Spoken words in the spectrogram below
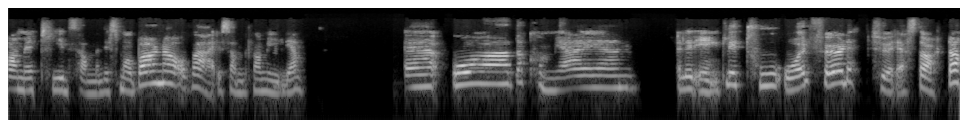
ha mer tid sammen med de små barna og være sammen med familien. Eh, og da kom jeg, eller egentlig to år før, det, før jeg starta,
